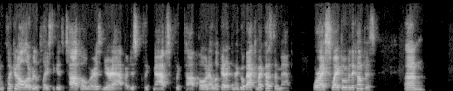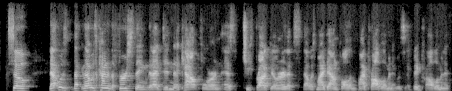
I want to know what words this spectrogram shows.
I'm clicking all over the place to get to topo, whereas in your app, I just click maps, click topo, and I look at it, and I go back to my custom map, or I swipe over the compass. Um, so that was that, that was kind of the first thing that I didn't account for, and as chief product owner, that's that was my downfall and my problem, and it was a big problem, and it,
